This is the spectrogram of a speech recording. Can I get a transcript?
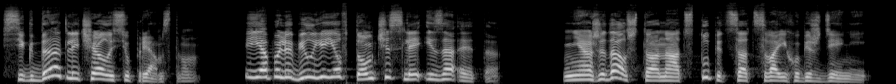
всегда отличалась упрямством. И я полюбил ее в том числе и за это. Не ожидал, что она отступится от своих убеждений.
